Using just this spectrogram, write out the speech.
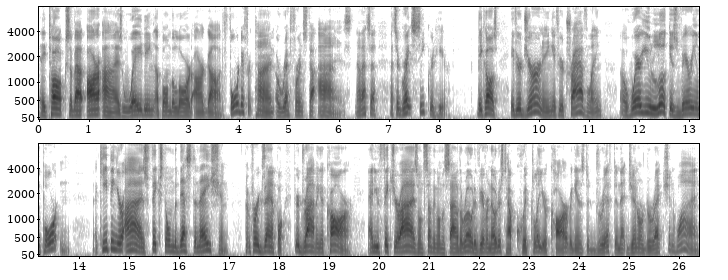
And he talks about our eyes waiting upon the Lord our God. Four different times a reference to eyes. Now that's a that's a great secret here. Because if you're journeying, if you're traveling, uh, where you look is very important. Uh, keeping your eyes fixed on the destination. For example, if you're driving a car and you fix your eyes on something on the side of the road, have you ever noticed how quickly your car begins to drift in that general direction? Why?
